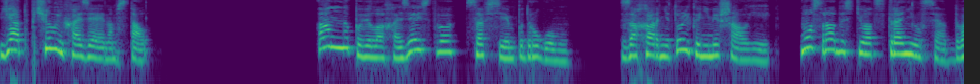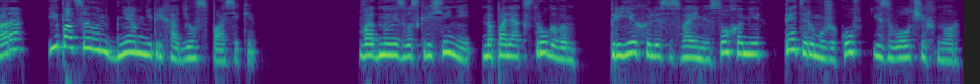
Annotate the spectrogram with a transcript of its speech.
я от пчелы хозяином стал». Анна повела хозяйство совсем по-другому. Захар не только не мешал ей, но с радостью отстранился от двора и по целым дням не приходил с пасеки. В одно из воскресений на поля Строговым приехали со своими сохами пятеро мужиков из волчьих нор.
